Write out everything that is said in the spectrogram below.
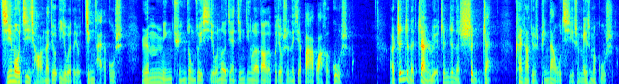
奇谋技巧，那就意味着有精彩的故事。人民群众最喜闻乐见、津津乐道的，不就是那些八卦和故事吗？而真正的战略、真正的胜战，看上去是平淡无奇，是没什么故事的。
